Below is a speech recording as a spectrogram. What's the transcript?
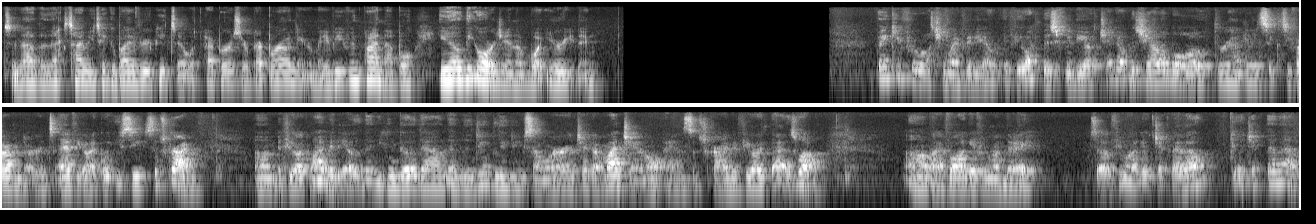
So now the next time you take a bite of your pizza with peppers or pepperoni or maybe even pineapple, you know the origin of what you're eating. Thank you for watching my video. If you like this video, check out the channel below, 365 Nerds, and if you like what you see, subscribe. Um, if you like my video, then you can go down in the doobly-doo somewhere and check out my channel and subscribe if you like that as well. Um, I vlog every Monday, so if you want to go check that out, go check that out.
